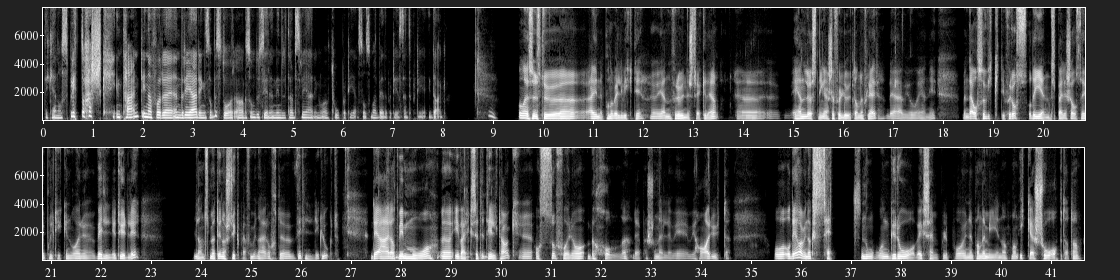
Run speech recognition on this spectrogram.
det ikke er noe splitt og hersk internt innenfor en regjering som består av, som du sier, en mindretallsregjering og av to partier, sånn som Arbeiderpartiet og Senterpartiet i dag. Mm. Og jeg syns du eh, er inne på noe veldig viktig, eh, igjen for å understreke det. En eh, løsning er selvfølgelig å utdanne flere, det er vi jo enig i. Men det er også viktig for oss, og det gjenspeiler seg også i politikken vår veldig tydelig. Landsmøtet i Norsk Sykepleierforbund er ofte veldig klokt det er at vi må uh, iverksette tiltak uh, også for å beholde det personellet vi, vi har ute. Og, og, det har vi nok sett noen grove eksempler på under pandemien, at man ikke er så opptatt av.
